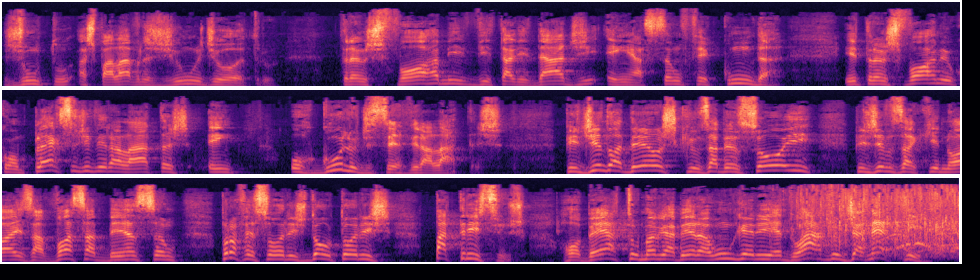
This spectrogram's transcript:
junto às palavras de um e de outro, transforme vitalidade em ação fecunda e transforme o complexo de vira-latas em orgulho de ser vira-latas. Pedindo a Deus que os abençoe, pedimos aqui nós a vossa bênção, professores, doutores, patrícios, Roberto Mangabeira Unger e Eduardo Gianetti.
